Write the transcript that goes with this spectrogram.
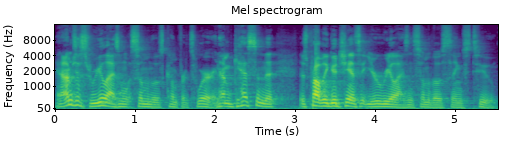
and I'm just realizing what some of those comforts were. And I'm guessing that there's probably a good chance that you're realizing some of those things too.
